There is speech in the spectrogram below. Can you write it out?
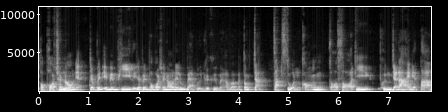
proportional เนี่ยจะเป็น MMP หรือจะเป็น proportional ในรูปแบบอื่นก็คือหมายความว่ามันต้องจัดสัดส่วนของสสที่พึงจะได้เนี่ยตาม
